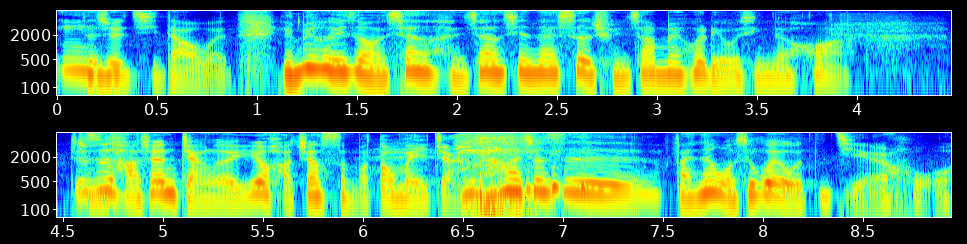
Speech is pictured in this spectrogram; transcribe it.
嗯、这就是祈祷文。有没有一种像很像现在社群上面会流行的话，就是好像讲了，又好像什么都没讲。然后就是，反正我是为我自己而活，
